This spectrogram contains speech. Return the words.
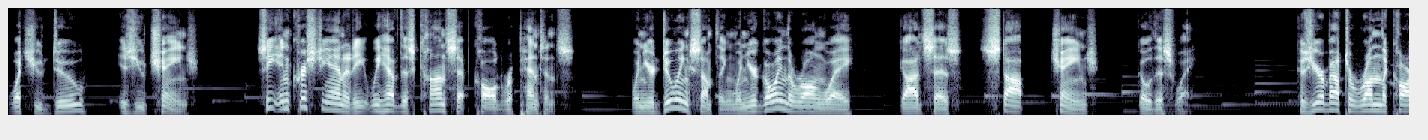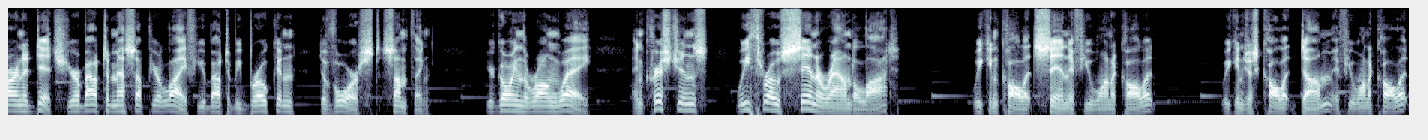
what you do is you change. See, in Christianity, we have this concept called repentance. When you're doing something, when you're going the wrong way, God says, stop, change, go this way. Because you're about to run the car in a ditch. You're about to mess up your life. You're about to be broken, divorced, something. You're going the wrong way. And Christians, we throw sin around a lot we can call it sin if you want to call it. We can just call it dumb if you want to call it.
